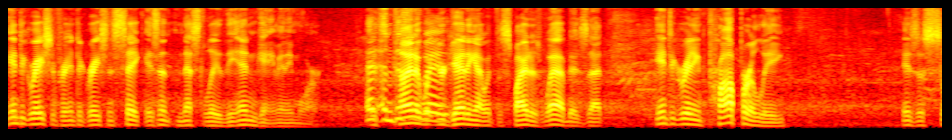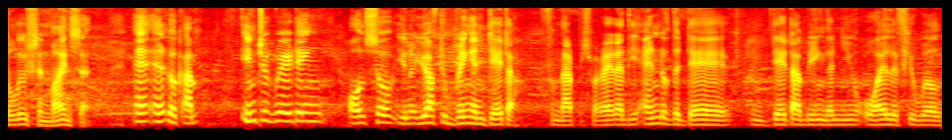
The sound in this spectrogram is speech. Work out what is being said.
integration for integration's sake isn't necessarily the end game anymore. And- it's kind of what you're getting at with the spider's web is that integrating properly is a solution mindset. And, and look, I'm integrating also, you know, you have to bring in data from that perspective, right? At the end of the day, data being the new oil, if you will,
